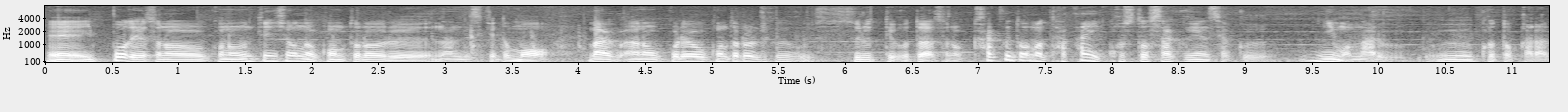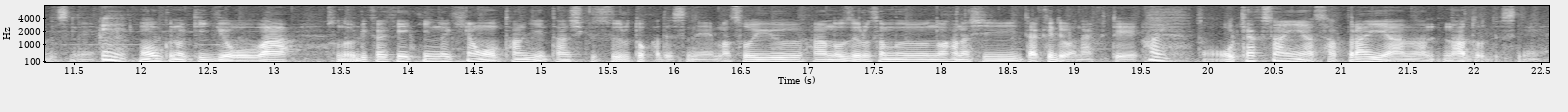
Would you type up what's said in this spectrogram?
えー、一方でそのこの運転証のコントロールなんですけども、まあ、あのこれをコントロールするということはその角度の高いコスト削減策にもなることからですね、え多くの企業はその売掛金の期間を単に短縮するとかですね、まあ、そういうあのゼロサムの話だけではなくて、はい、お客さんやサプライヤーなどですね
